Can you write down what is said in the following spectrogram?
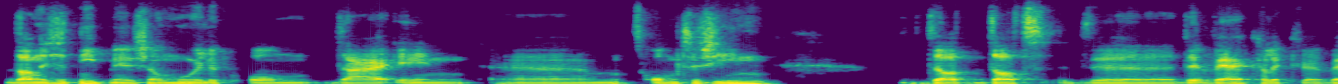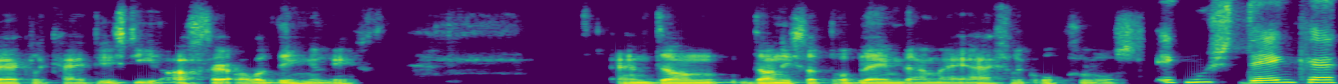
dan is het niet meer zo moeilijk om daarin um, om te zien dat dat de, de werkelijke werkelijkheid is die achter alle dingen ligt. En dan, dan is dat probleem daarmee eigenlijk opgelost. Ik moest denken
